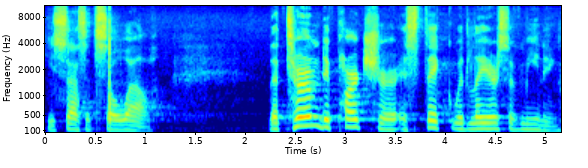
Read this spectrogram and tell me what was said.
he says it so well. The term departure is thick with layers of meaning.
